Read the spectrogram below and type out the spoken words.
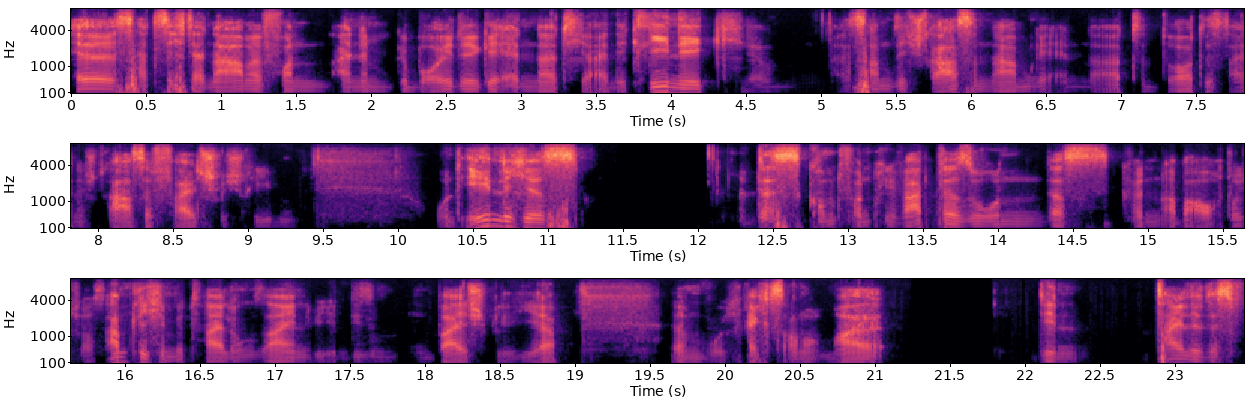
Es hat sich der Name von einem Gebäude geändert, hier eine Klinik. Ähm, es haben sich Straßennamen geändert. Dort ist eine Straße falsch geschrieben und ähnliches. Das kommt von Privatpersonen. Das können aber auch durchaus amtliche Mitteilungen sein, wie in diesem Beispiel hier, ähm, wo ich rechts auch nochmal den Teile des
